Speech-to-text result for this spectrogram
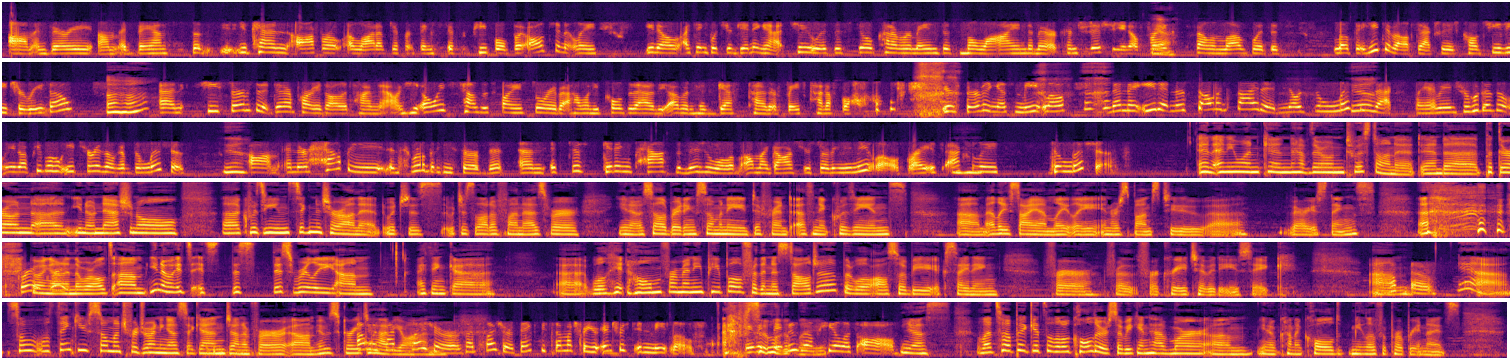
Um, and very um, advanced. So you, can offer a, a lot of different things to different people, but ultimately, you know, I think what you're getting at too is this still kind of remains this maligned American tradition. You know, Frank fell in love with this loaf that he developed. Actually, it's called cheesy chorizo, Uh huh. and he serves it at dinner parties all the time now. And he always tells this funny story about how when he pulls it out of the oven, his guests kind of their face kind of falls. you're serving us meatloaf, and then they eat it, and they're so excited. You know, it's delicious. Yeah. Actually, I mean, who doesn't? You know, people who eat chorizo are delicious. Yeah. Um, and they're happy and thrilled that he served it. And it's just getting past the visual of, oh my gosh, you're serving me meatloaf, right? It's Mm-hmm. actually delicious. And anyone can have their own twist on it and uh, put their own uh, you know national uh, cuisine signature on it which is which is a lot of fun. As we're you know celebrating so many different ethnic cuisines um, at least I am lately in response to uh, various things going on in the world. Um, you know it's it's this this really um, I think uh, uh, will hit home for many people for the nostalgia, but will also be exciting for for for creativity's sake. I hope so. Yeah. So, well, thank you so much for joining us again, Jennifer. Um, it was great oh, to have you pleasure. on. It's my pleasure. Thank you so much for your interest in meatloaf. Absolutely. May, may meatloaf heal us all. Yes. Let's hope it gets a little colder so we can have more, um, you know, kind of cold meatloaf appropriate nights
